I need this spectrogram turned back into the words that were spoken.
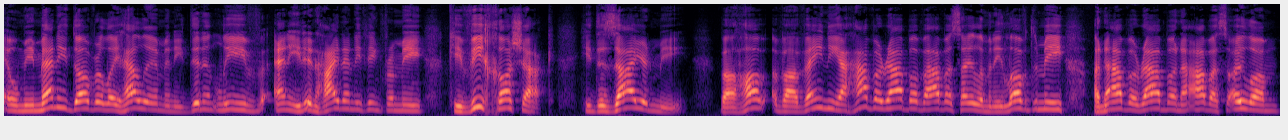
many dover lehelim, and he didn't leave any, he didn't hide anything from me. Kivi choshak, he desired me. Vaveni ahava rabba v'avas and he loved me an ava rabba and avas olam.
